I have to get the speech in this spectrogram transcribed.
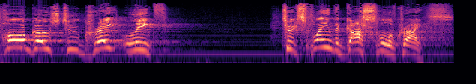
Paul goes to great length to explain the gospel of Christ,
